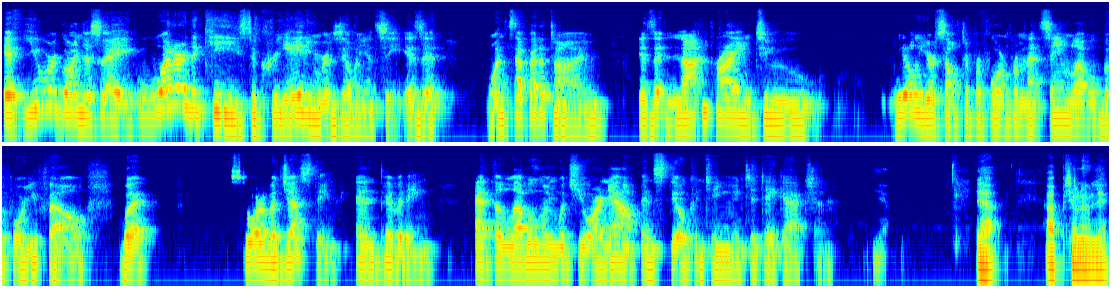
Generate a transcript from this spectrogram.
if you were going to say what are the keys to creating resiliency? Is it one step at a time? Is it not trying to will yourself to perform from that same level before you fell, but sort of adjusting and pivoting at the level in which you are now and still continuing to take action? yeah Yeah, absolutely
